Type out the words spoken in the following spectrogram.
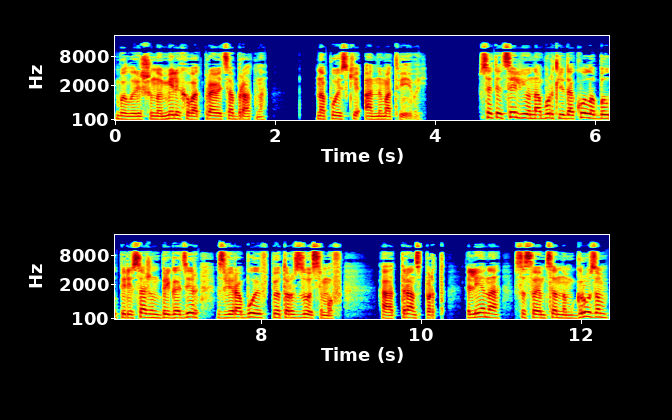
Было решено Мелехова отправить обратно, на поиски Анны Матвеевой. С этой целью на борт ледокола был пересажен бригадир Зверобоев Петр Зосимов, а транспорт «Лена» со своим ценным грузом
